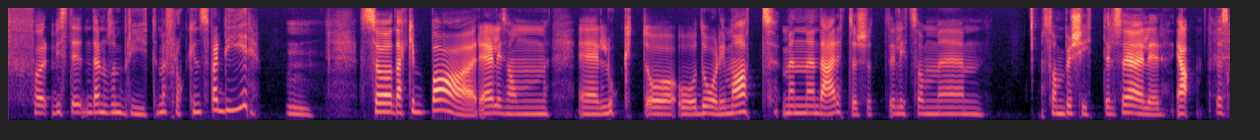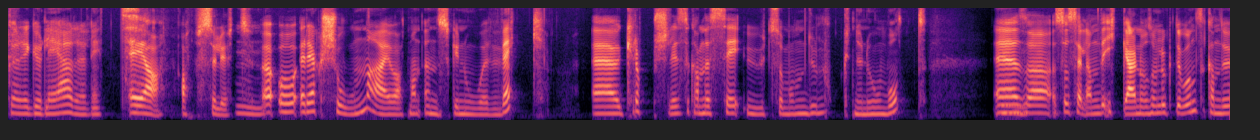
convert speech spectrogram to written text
for hvis det, det er noe som bryter med flokkens verdier. Mm. Så det er ikke bare liksom, eh, lukt og, og dårlig mat, men det er rett og slett litt som, eh, som beskyttelse, eller ja. Det skal regulere litt. Ja, absolutt. Og reaksjonen er jo at man ønsker noe vekk. Eh, kroppslig så kan det se ut som om du lukter noe vondt. Eh, så, så selv om det ikke er noe som lukter vondt, så kan du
